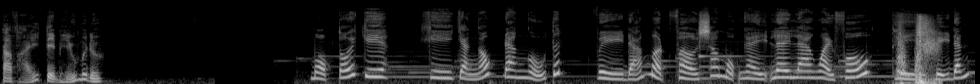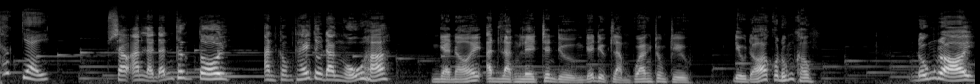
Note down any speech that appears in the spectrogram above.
Ta phải tìm hiểu mới được. Một tối kia, khi chàng ngốc đang ngủ tích vì đã mệt phờ sau một ngày lê la ngoài phố thì bị đánh thức dậy. Sao anh lại đánh thức tôi? Anh không thấy tôi đang ngủ hả? Nghe nói anh lăn lê trên đường để được làm quan trong triều. Điều đó có đúng không? Đúng rồi.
